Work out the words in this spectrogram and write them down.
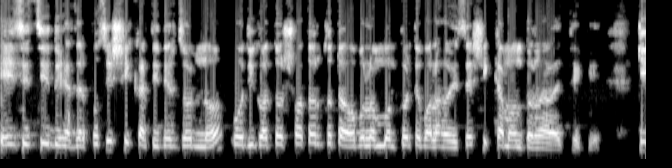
এইচএসসি দুই হাজার পঁচিশ শিক্ষার্থীদের জন্য অধিকতর সতর্কতা অবলম্বন করতে বলা হয়েছে শিক্ষা মন্ত্রণালয় থেকে। কি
